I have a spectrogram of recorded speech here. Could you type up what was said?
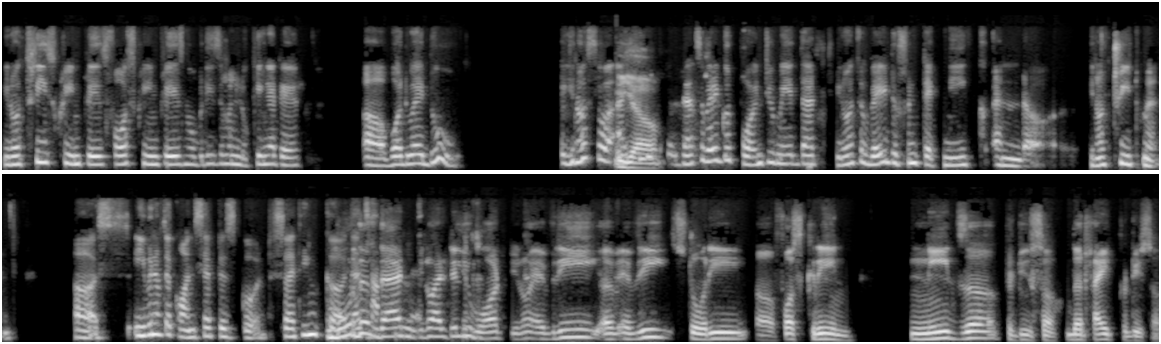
you know, three screenplays, four screenplays, nobody's even looking at it. Uh, what do I do? You know, so I Yeah. think that's a very good point you made that, you know, it's a very different technique and, uh, you know, treatment, uh, even if the concept is good. So I think uh, More than that, you know, I'll tell you what, you know, every uh, every story uh, for screen needs a producer, the right producer.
